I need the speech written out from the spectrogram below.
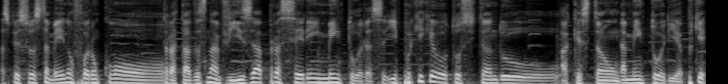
As pessoas também não foram contratadas na Visa para serem mentoras. E por que, que eu tô citando a questão da mentoria? Porque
